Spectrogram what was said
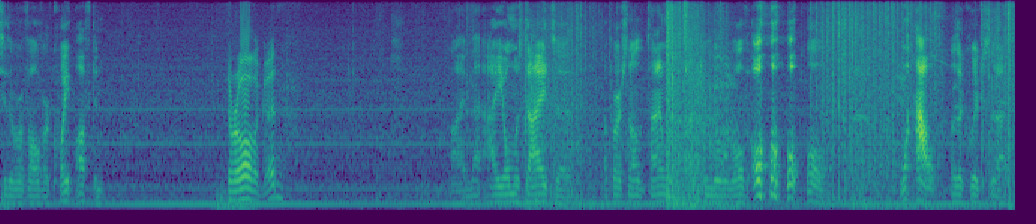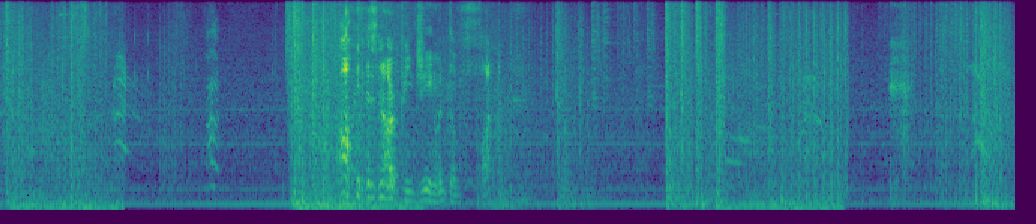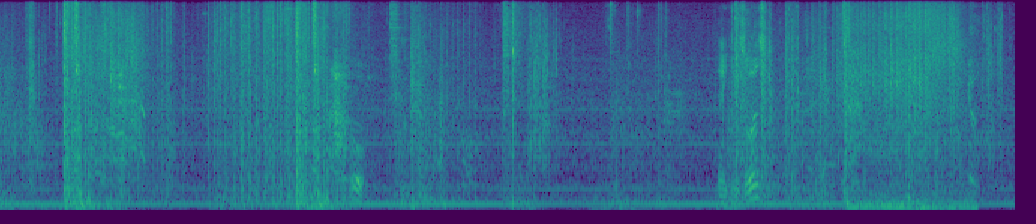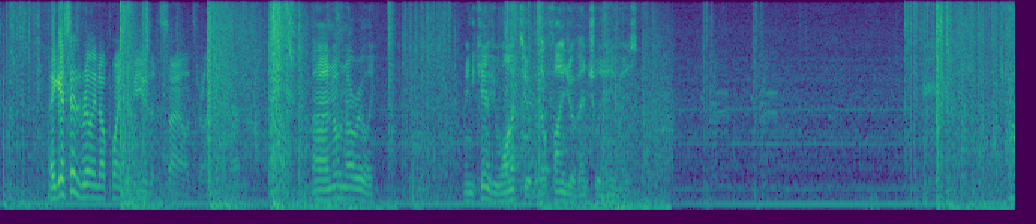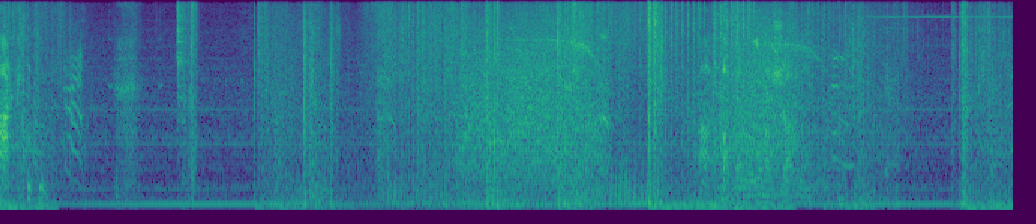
see the revolver quite often. The revolver good? I I almost died to a person all the time with a Kimbo revolver. Oh, ho, ho, ho. wow, that was a quick shot. Oh, it's an RPG. What the fuck? Thank you, Suez. I guess there's really no point to be using silence map. Uh, no, not really. I mean, you can if you want to, but they'll find you eventually anyways. Fuck. oh, fuck, I rolled my shotgun.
